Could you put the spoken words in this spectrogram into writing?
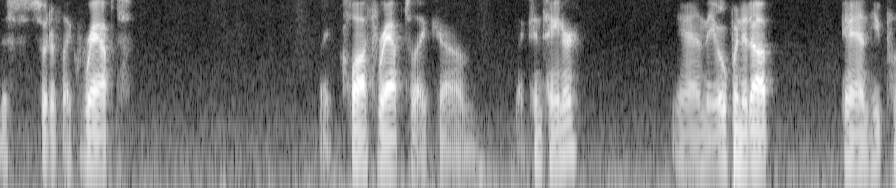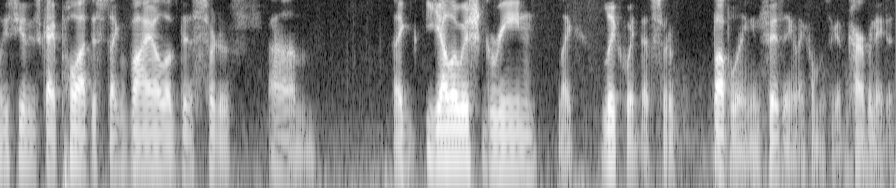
this sort of like wrapped, like cloth wrapped like um, like container, and they open it up, and he you see this guy pull out this like vial of this sort of um, like yellowish green like liquid that's sort of bubbling and fizzing, like almost like it's carbonated.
